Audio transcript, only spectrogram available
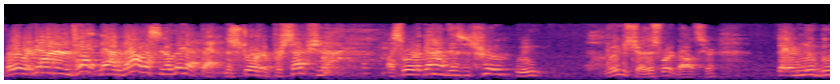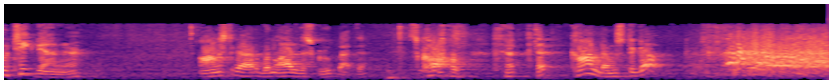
but anyway, down in down in Dallas, you know, they got that distorted perception. I swear to God, this is true. We we can share this. We're adults here. They have a new boutique down there. Honest to God, I wouldn't lie to this group about that. It's called Condoms to Go.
